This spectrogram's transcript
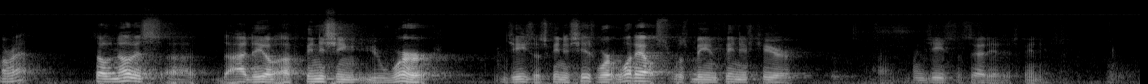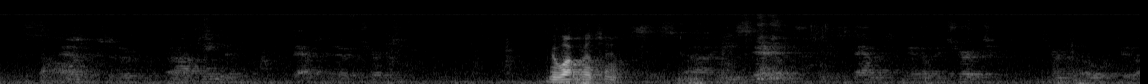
All right. So notice uh, the idea of finishing your work. Jesus finished his work. What else was being finished here uh, when Jesus said it is finished? Do what, Brother Sam? he said establishment of the church, turning it over to the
